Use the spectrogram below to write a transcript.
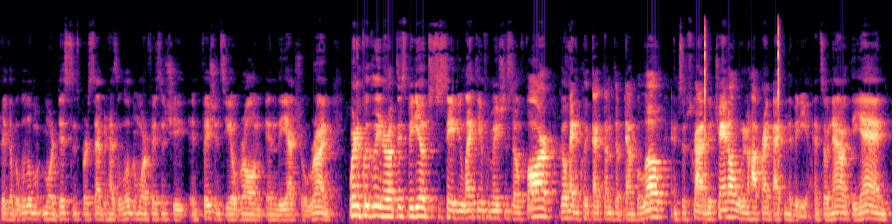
pick up a little bit more distance per step and has a little bit more efficiency, efficiency overall in, in the actual run. We're gonna quickly interrupt this video just to say if you like the information so far, go ahead and click that thumbs up down below and subscribe to the channel. We're gonna hop right back in the video. And so now at the end,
